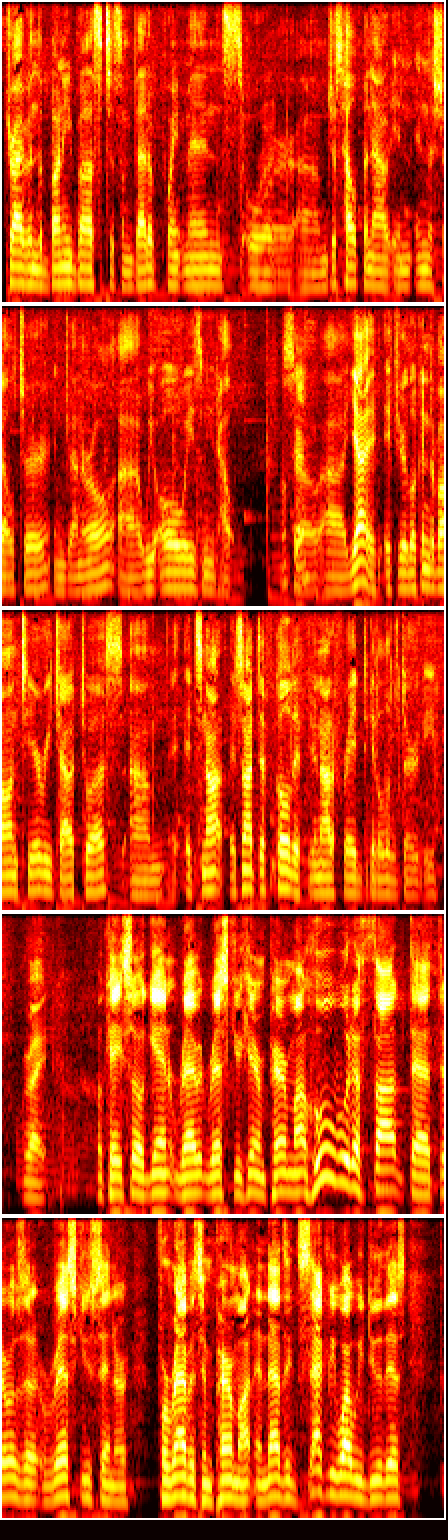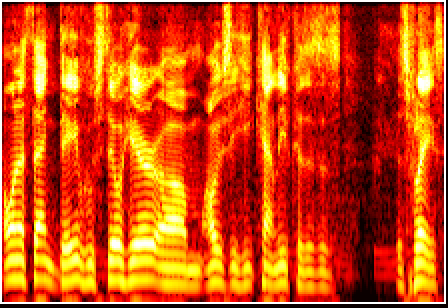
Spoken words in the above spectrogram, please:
Driving the bunny bus to some vet appointments, or um, just helping out in, in the shelter in general. Uh, we always need help. So uh, yeah, if, if you're looking to volunteer, reach out to us. Um, it's not it's not difficult if you're not afraid to get a little dirty. Right. Okay, so again, Rabbit Rescue here in Paramount. Who would have thought that there was a rescue center for rabbits in Paramount? And that's exactly why we do this. I want to thank Dave, who's still here. Um, obviously, he can't leave because this is his place.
